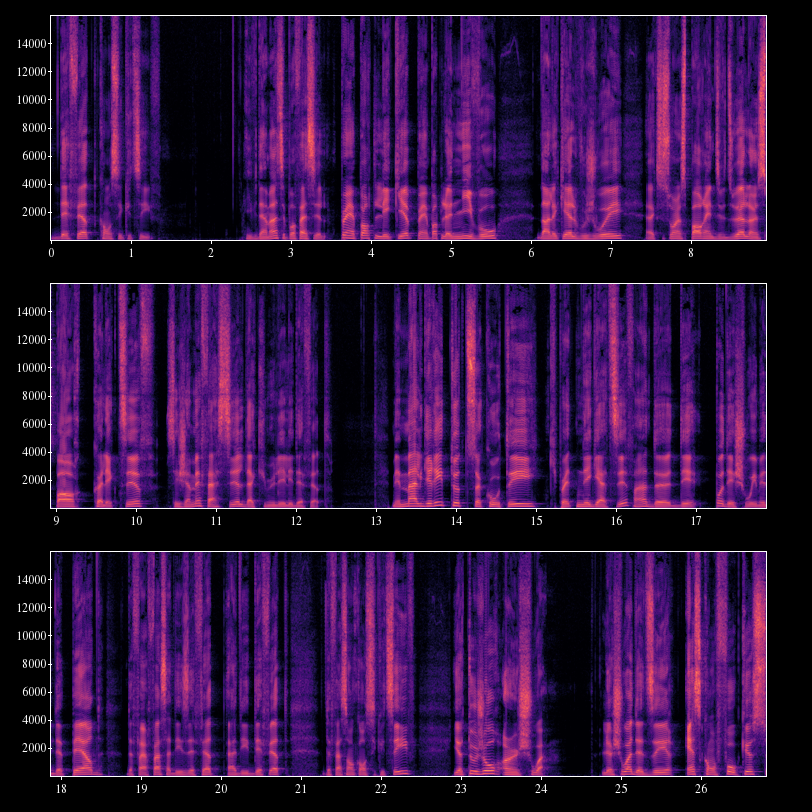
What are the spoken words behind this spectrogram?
défaites consécutives. Évidemment, c'est pas facile. Peu importe l'équipe, peu importe le niveau dans lequel vous jouez, euh, que ce soit un sport individuel, un sport collectif, c'est jamais facile d'accumuler les défaites. Mais malgré tout ce côté qui peut être négatif, hein, de, pas d'échouer, mais de perdre, de faire face à des, effets, à des défaites de façon consécutive, il y a toujours un choix. Le choix de dire est-ce qu'on focus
